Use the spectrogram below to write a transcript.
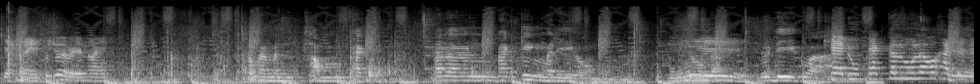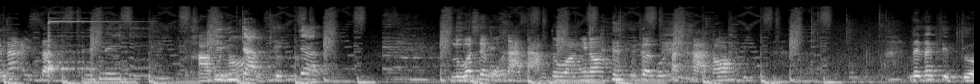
แกะหน่อยผู้ช่วยไปหน่อยทำไมมันทำแพ็คทำไมมันแพ็คกิ้งมาดีกว่าของผมผมดูแบบดูดีกว่า แค่ดูแพ็คก็รู้แล้วว่าใครจะชนะไอ้สัตว์นี่ขิงจัดขิงจัด รู้ว่าเสื้อกูขาดสามตัวงี้เนาะผู้ช่วยกูตัดขาดเนาะได้สักสิบตัว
